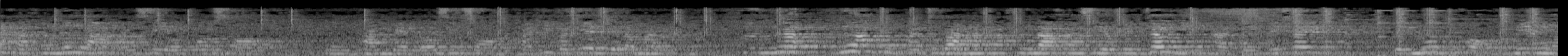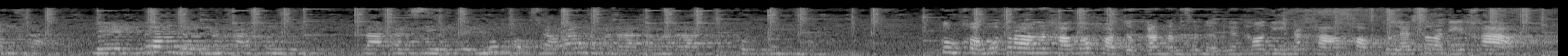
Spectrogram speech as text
นะคะคือเรื่องราวของเซลล์พศ1812นะคะที่ประเทศเยอรมันคือเรื่องเรื่องถึงปัจจุบันนะคะคือลาพันเซลเป็นเจ้าหญิงค่ะแต่ไม่ใช่เป็นลูกของแม่นวลค่ะและเรื่องเดิมนะคะคือลาพันเซลเป็นลูกของชาวบ้านธรรมดาธรรมดาคนหนึ่งค่ะกลุ่มของพวกเรานะคะก็ขอจบการนำเสนอเพียงเท่านี้นะคะ ขอบคุณและสวัสดีค่ะ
